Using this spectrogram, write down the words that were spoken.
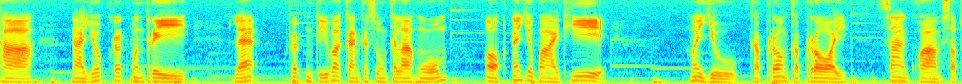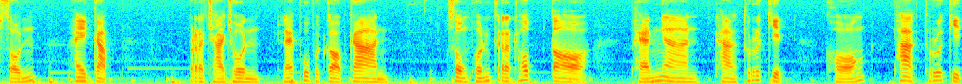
ชา นายกรัฐมนตรี และรัฐมนตรีว่าการกระทรวงกลาโหม ออกนโยบายที่ไม่อยู่กับร่องกับรอย สร้างความสับสนให้กับประชาชนและผู้ประกอบการ ส่งผลกระทบต่อแผนงานทางธุรกิจของภาคธุรกิจ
